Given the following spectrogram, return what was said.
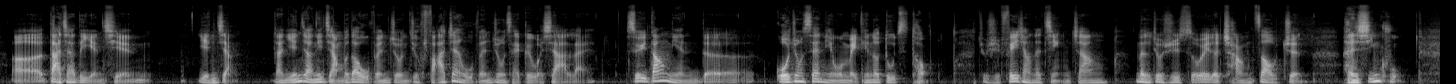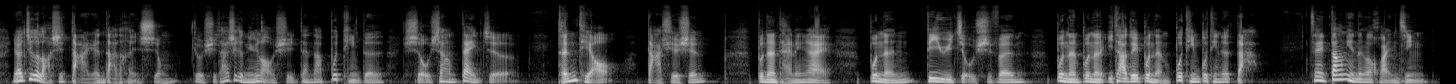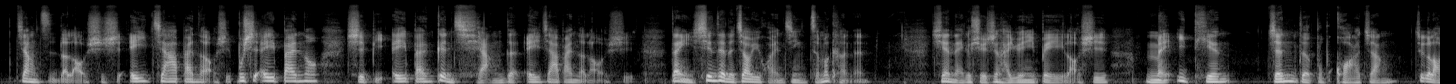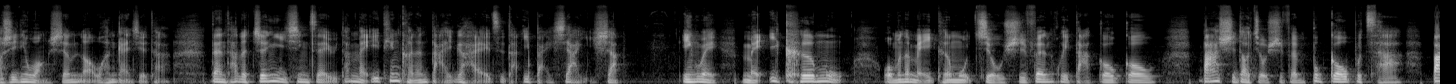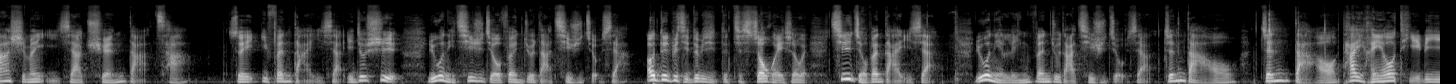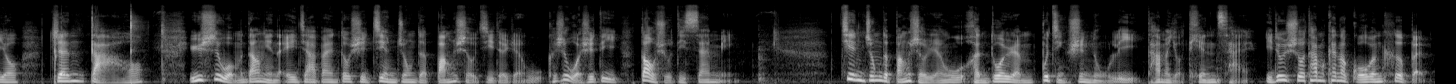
呃，大家的眼前演讲。那演讲你讲不到五分钟，你就罚站五分钟才给我下来。所以当年的国中三年，我每天都肚子痛，就是非常的紧张，那个就是所谓的肠燥症，很辛苦。然后这个老师打人打得很凶，就是她是个女老师，但她不停的手上带着藤条打学生，不能谈恋爱。不能低于九十分，不能不能一大堆不能，不停不停的打。在当年那个环境，这样子的老师是 A 加班的老师，不是 A 班哦，是比 A 班更强的 A 加班的老师。但以现在的教育环境，怎么可能？现在哪个学生还愿意被老师每一天？真的不夸张，这个老师已经往生了，我很感谢他。但他的争议性在于，他每一天可能打一个孩子打一百下以上。因为每一科目，我们的每一科目九十分会打勾勾，八十到九十分不勾不擦，八十分以下全打擦。所以一分打一下，也就是如果你七十九分，你就打七十九下。哦，对不起，对不起，收回，收回。七十九分打一下，如果你零分，就打七十九下，真打哦，真打哦，他也很有体力哦，真打哦。于是我们当年的 A 加班都是剑中的榜首级的人物，可是我是第倒数第三名。剑中的榜首人物，很多人不仅是努力，他们有天才，也就是说，他们看到国文课本，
